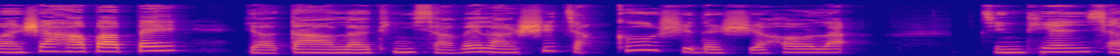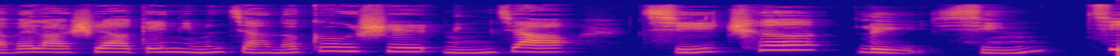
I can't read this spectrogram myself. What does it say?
晚上好，宝贝，又到了听小薇老师讲故事的时候了。今天小薇老师要给你们讲的故事名叫《骑车旅行记》。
